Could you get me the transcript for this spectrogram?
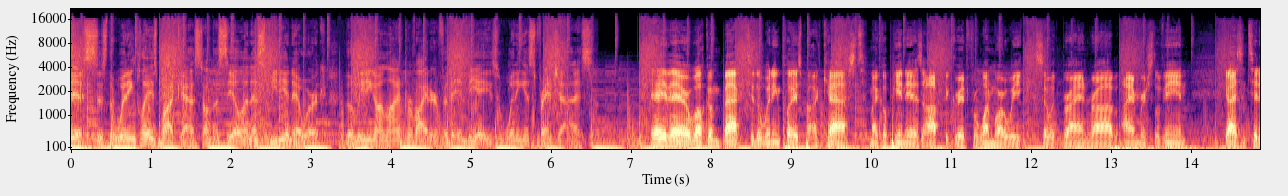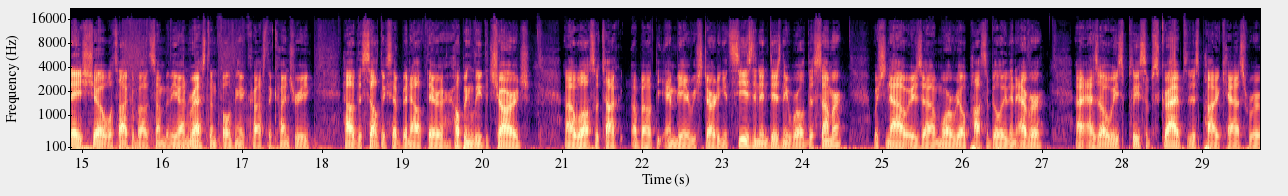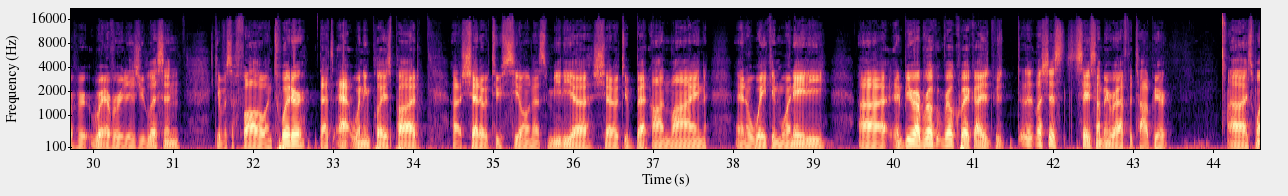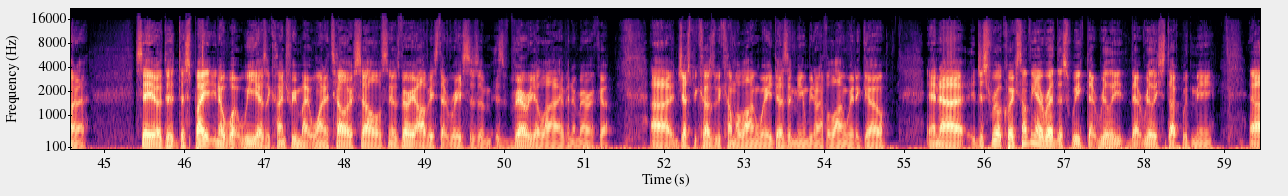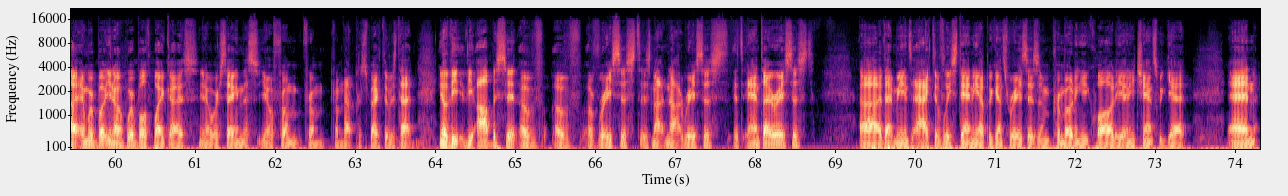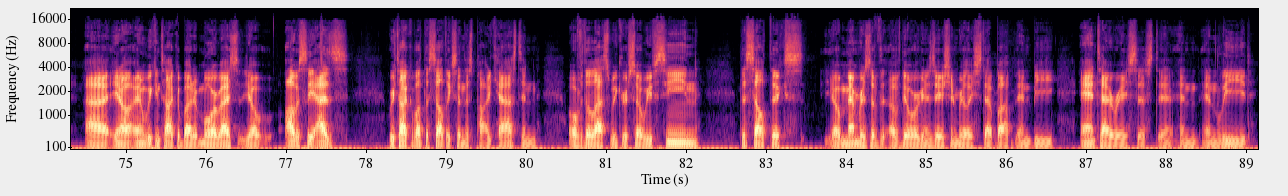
This is the Winning Plays Podcast on the CLNS Media Network, the leading online provider for the NBA's winningest franchise. Hey there, welcome back to the Winning Plays Podcast. Michael Pina is off the grid for one more week, so with Brian Robb, I am Rich Levine. Guys, in today's show, we'll talk about some of the unrest unfolding across the country, how the Celtics have been out there helping lead the charge. Uh, we'll also talk about the NBA restarting its season in Disney World this summer, which now is a more real possibility than ever. Uh, as always, please subscribe to this podcast wherever wherever it is you listen. Give us a follow on Twitter. That's at Winning Plays Pod. Uh, shout out to CLNS Media. Shout out to Bet Online and Awaken 180. Uh, and B Rob, real, real quick, I, let's just say something right off the top here. Uh, I just want to say, uh, d- despite you know what we as a country might want to tell ourselves, you know, it's very obvious that racism is very alive in America. Uh, just because we come a long way doesn't mean we don't have a long way to go. And uh, just real quick, something I read this week that really that really stuck with me. Uh, and we're both you know we're both white guys. You know we're saying this you know from from from that perspective is that you know the the opposite of of of racist is not not racist. It's anti-racist. Uh, that means actively standing up against racism, promoting equality any chance we get and uh, you know, and we can talk about it more. But you know, obviously, as we talk about the Celtics in this podcast, and over the last week or so, we've seen the Celtics, you know, members of the, of the organization really step up and be anti-racist and and, and lead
